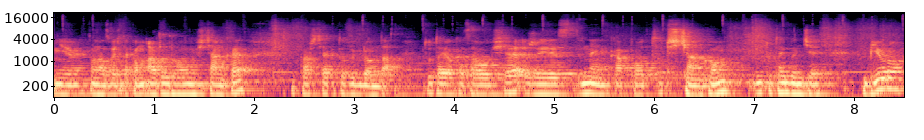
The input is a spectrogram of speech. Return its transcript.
nie wiem jak to nazwać, taką ażurową ściankę. Patrzcie jak to wygląda. Tutaj okazało się, że jest wnęka pod ścianką i tutaj będzie biuro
